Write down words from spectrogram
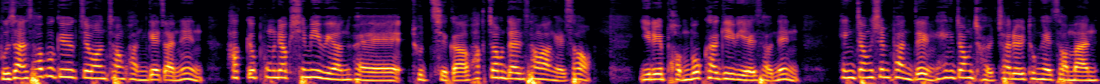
부산 서부교육지원청 관계자는 학교폭력심의위원회 조치가 확정된 상황에서 이를 번복하기 위해서는 행정심판 등 행정 절차를 통해서만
